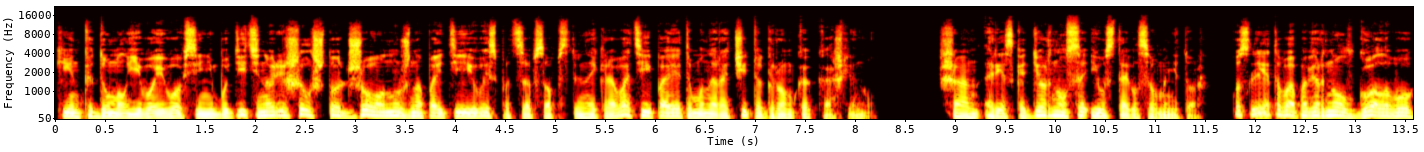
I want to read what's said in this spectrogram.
Кинг думал его и вовсе не будить, но решил, что Джоу нужно пойти и выспаться в собственной кровати, и поэтому нарочито громко кашлянул. Шан резко дернулся и уставился в монитор. После этого повернул голову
